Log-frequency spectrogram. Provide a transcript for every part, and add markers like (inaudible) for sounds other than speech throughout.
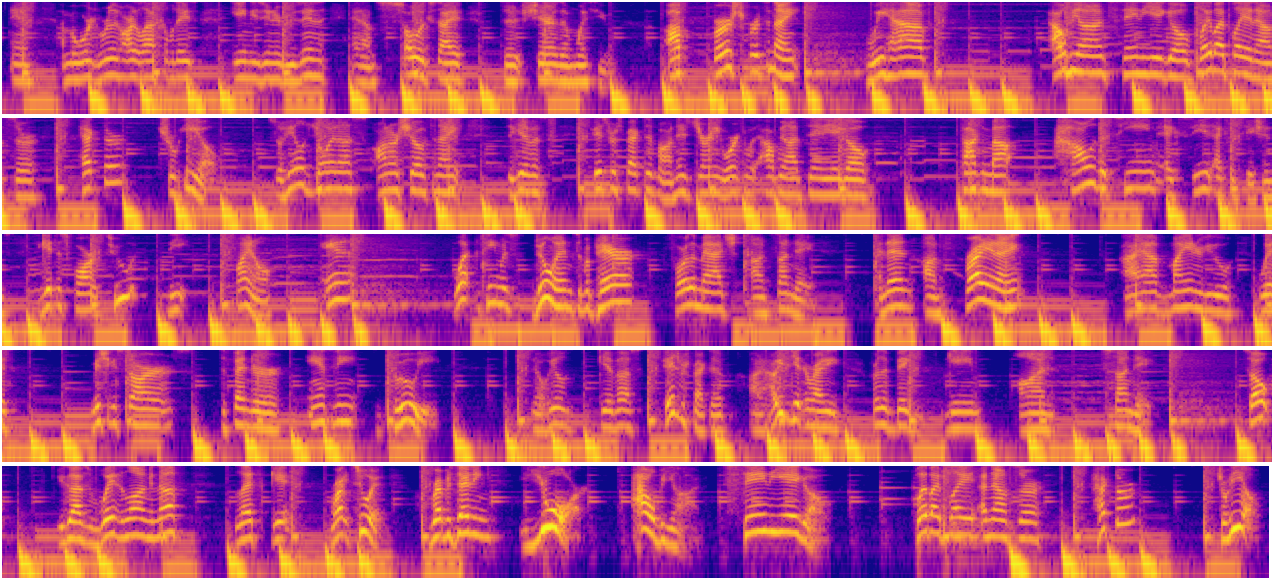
And I've been working really hard the last couple days getting these interviews in, and I'm so excited to share them with you. Up first for tonight, we have Albion San Diego play by play announcer Hector Trujillo. So he'll join us on our show tonight to give us his perspective on his journey working with Albion San Diego, talking about how the team exceeded expectations to get this far to the final and what the team was doing to prepare for the match on Sunday. And then on Friday night, I have my interview with Michigan Stars defender Anthony Bowie. So he'll give us his perspective on how he's getting ready for the big game on Sunday. So, you guys have waited long enough. Let's get right to it. Representing your Albion San Diego play by play announcer Hector Trujillo.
